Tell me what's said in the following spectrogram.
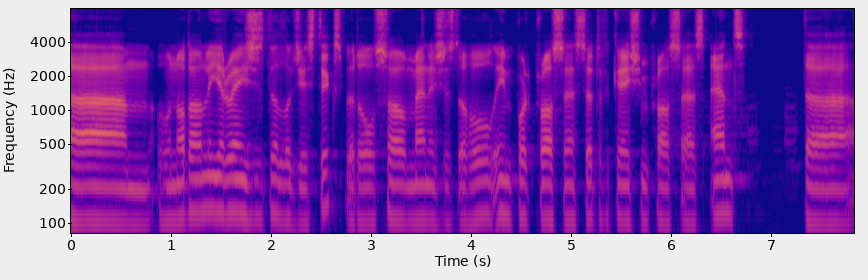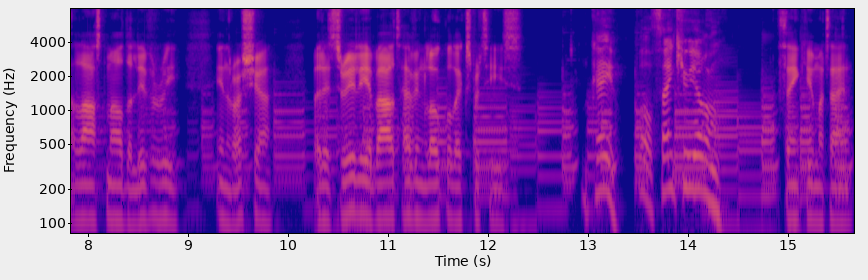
um, who not only arranges the logistics but also manages the whole import process, certification process, and the last mile delivery in Russia. But it's really about having local expertise. Okay, well, thank you, Johan. Thank you, Martijn.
